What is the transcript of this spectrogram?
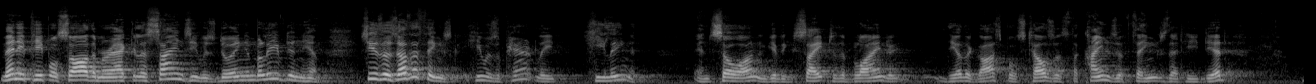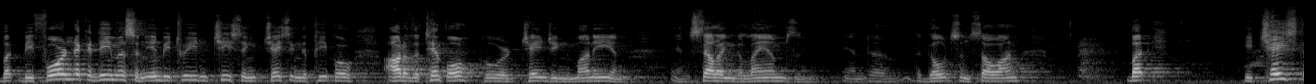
many people saw the miraculous signs he was doing and believed in him. See, there's other things. He was apparently healing and, and so on and giving sight to the blind the other Gospels tells us the kinds of things that he did. But before Nicodemus and in between chasing, chasing the people out of the temple who were changing money and, and selling the lambs and, and uh, the goats and so on, but he chased,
